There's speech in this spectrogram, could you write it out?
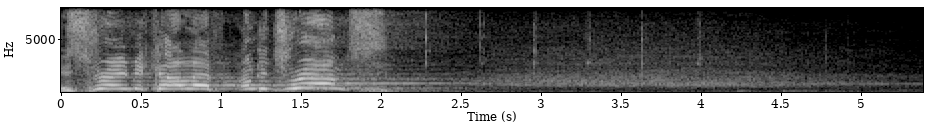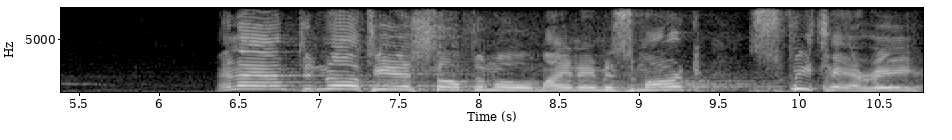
is Ray McAuliffe on the drums. And I am the naughtiest of them all. My name is Mark. Spiteri,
